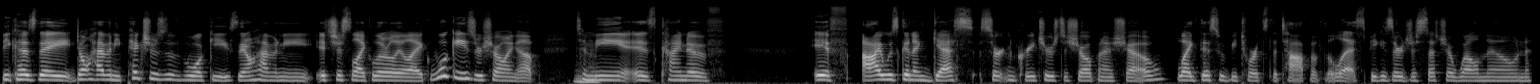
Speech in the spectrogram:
Because they don't have any pictures of the Wookiees. They don't have any. It's just like literally like Wookiees are showing up. To me, is kind of if I was gonna guess certain creatures to show up in a show, like this would be towards the top of the list because they're just such a well-known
